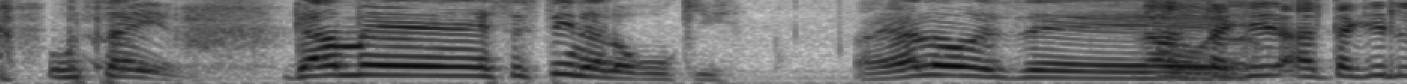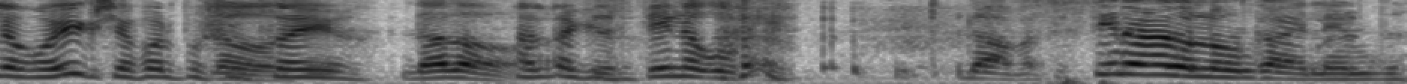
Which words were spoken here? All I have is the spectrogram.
הוא צעיר. גם אה, ססטינה לא רוקי. היה לו איזה... לא, אל לא. תגיד- לרועי כשיפול פה שהוא לא, צעיר. לא, לא. ססטינה רוקי. לא, אבל ססטינה היה לו לונג איילנד,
